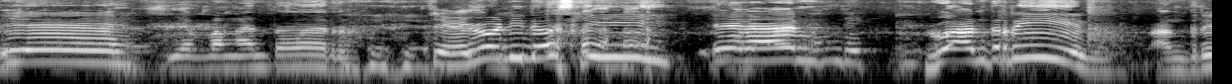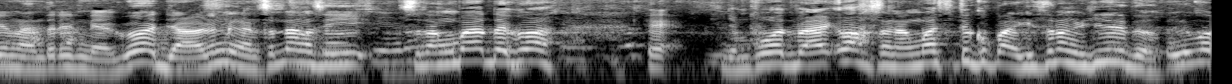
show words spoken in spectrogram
tuh. iya. Siap bang ngantar cewek gue di doski ya kan? Gue anterin. Anterin anterin ya. Gue jalanin dengan senang sih. Senang banget ya gue kayak jemput baik wah senang banget. Itu gue paling senang di situ tuh. Lu mah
